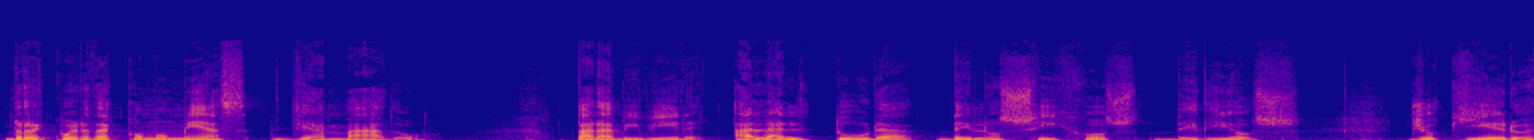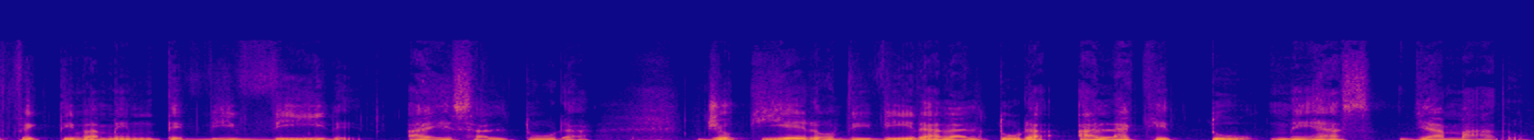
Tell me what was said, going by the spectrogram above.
recuerda cómo me has llamado para vivir a la altura de los hijos de Dios. Yo quiero efectivamente vivir a esa altura. Yo quiero vivir a la altura a la que tú me has llamado.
